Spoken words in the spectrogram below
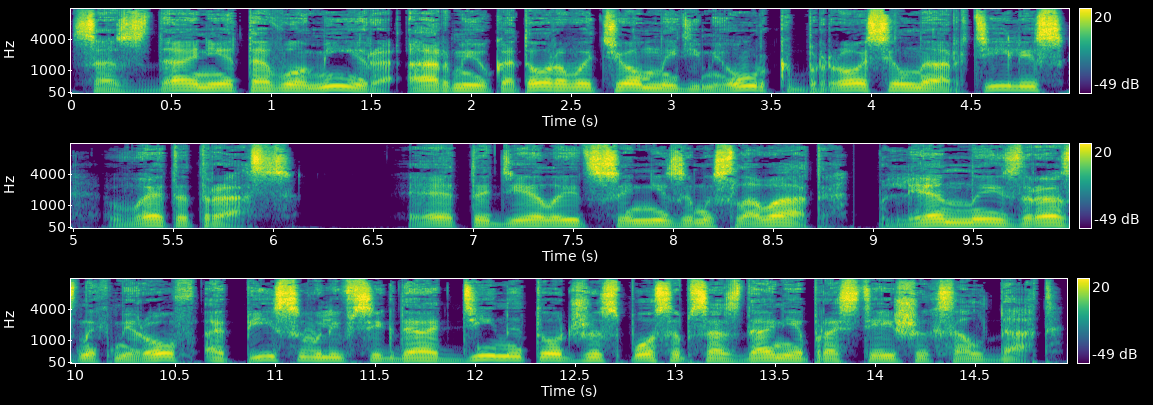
Создание того мира, армию которого темный демиург бросил на Артилис в этот раз. Это делается незамысловато. Пленные из разных миров описывали всегда один и тот же способ создания простейших солдат.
